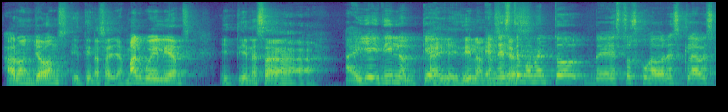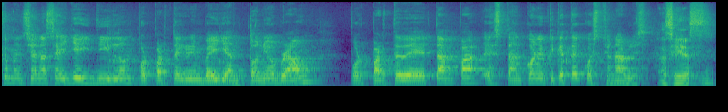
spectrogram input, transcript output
Aaron Jones. Y tienes a Jamal Williams. Y tienes a. A AJ Dillon, que A.J. Dillon, en este es. momento de estos jugadores claves que mencionas, AJ Dillon por parte de Green Bay y Antonio Brown por parte de Tampa están con etiqueta de cuestionables. Así es.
